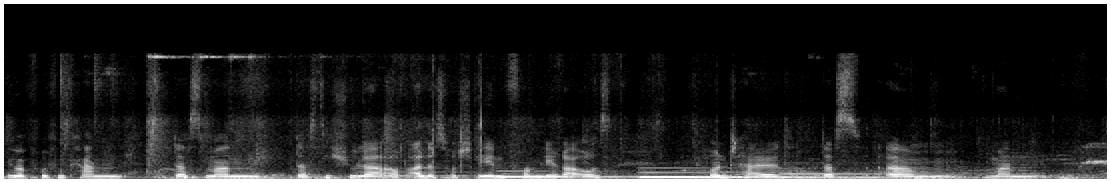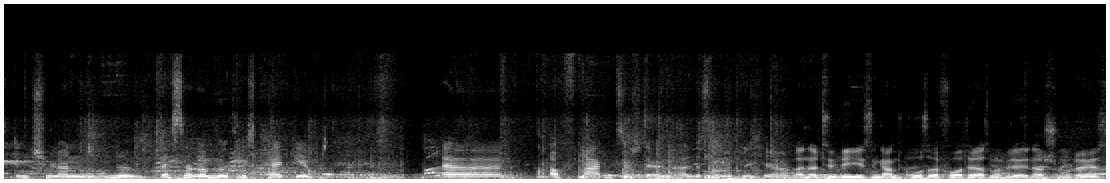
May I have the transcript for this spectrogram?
überprüfen kann, dass man, dass die Schüler auch alles verstehen vom Lehrer aus und halt, dass ähm, man den Schülern eine bessere Möglichkeit gibt, äh, auch Fragen zu stellen, alles Mögliche. Also natürlich ist ein ganz großer Vorteil, dass man wieder in der Schule ist,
